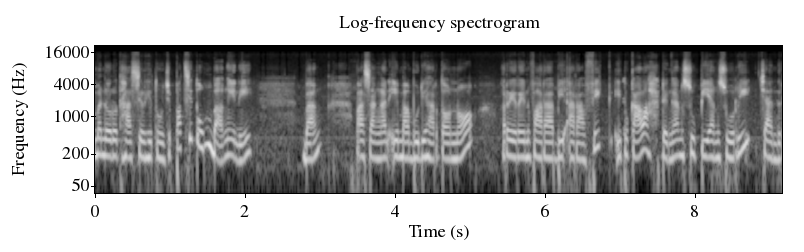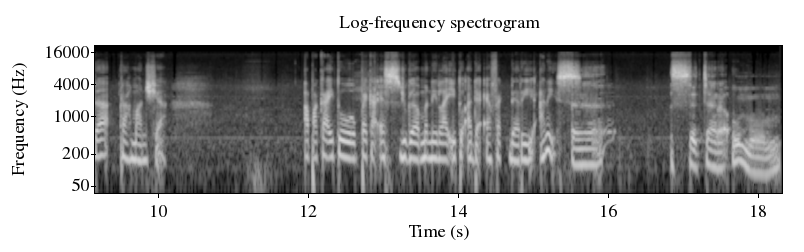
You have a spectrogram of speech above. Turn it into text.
Menurut hasil hitung cepat sih tumbang ini. Bang, pasangan Imam Budi Hartono, Ririn Farabi Arafik itu kalah dengan Supian Suri, Chandra Rahmansyah. Apakah itu PKS juga menilai itu ada efek dari Anies? Eh, secara umum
